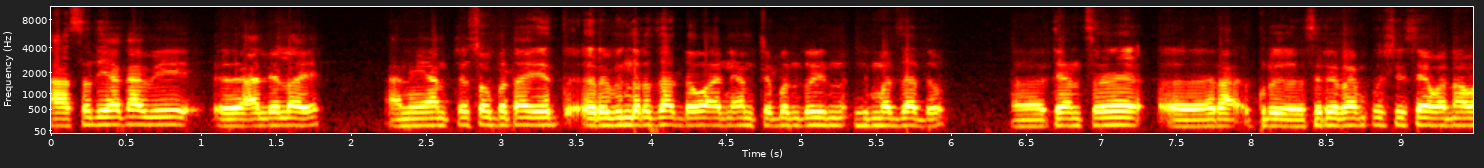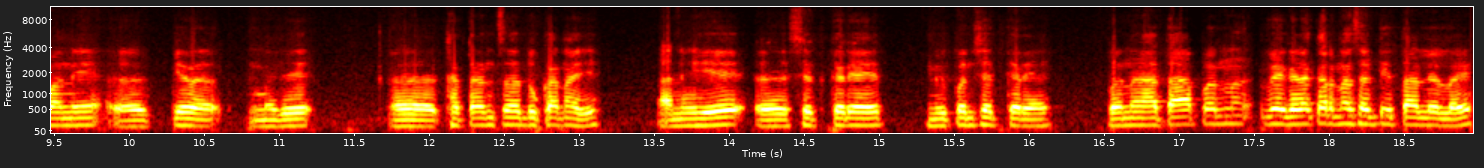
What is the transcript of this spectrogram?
आसद या गावी अं, आलेलो आहे. आणि आमच्यासोबत आहेत रवींद्र जाधव आणि आमचे बंधू हिम- हिम्मत जाधव. त्यांचं श्री रा- कृ- श्रीराम कृषी सेवा नावाने के- म्हणजे खतांचं दुकान आहे. आणि हे शेतकरी आहेत. मी पण शेतकरी आहे. पण आता आपण वेगळ्या करण्यासाठी आलेलो आहे.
